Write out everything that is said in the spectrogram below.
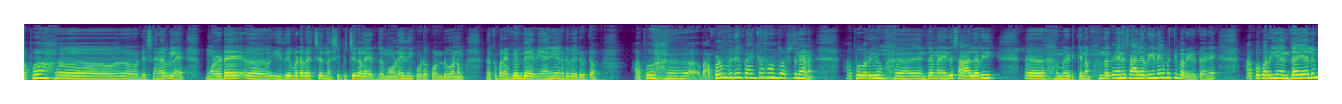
അപ്പോൾ ഡിസൈനറല്ലേ? മോളുടെ ഇത് ഇവിടെ വെച്ച് നശിപ്പിച്ച് കളയരുത്. മോളെ നീ കൂടെ കൊണ്ടുപോകണം എന്നൊക്കെ പറയുമ്പോൾ ദേവയാനി അങ്ങോട്ട് വരും കേട്ടോ അപ്പോൾ അപ്പോഴും ഇവർ ഭയങ്കര സന്തോഷത്തിലാണ്. അപ്പോൾ പറയും എന്താണ് അതിന്റെ സാലറി മേടിക്കണം എന്നൊക്കെ. അതിന് സാലറീനെ പറ്റി പറയും കേട്ടോ അതിന്. അപ്പോൾ പറയും എന്തായാലും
